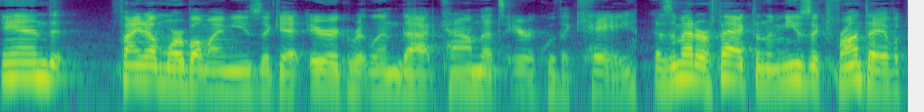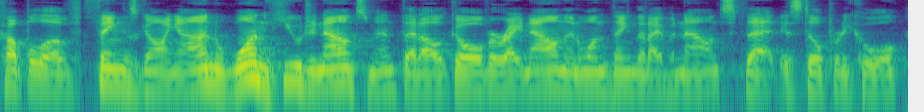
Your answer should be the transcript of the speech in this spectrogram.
And Find out more about my music at erikritland.com. That's Erik with a K. As a matter of fact, on the music front, I have a couple of things going on. One huge announcement that I'll go over right now, and then one thing that I've announced that is still pretty cool.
